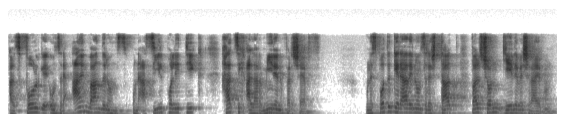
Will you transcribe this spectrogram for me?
als Folge unserer Einwanderungs- und Asylpolitik hat sich alarmierend verschärft. Und es bottet gerade in unserer Stadt bald schon jede Beschreibung.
